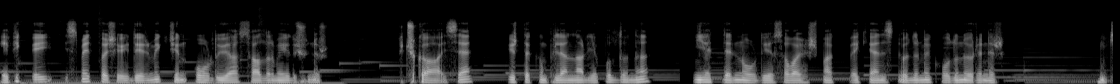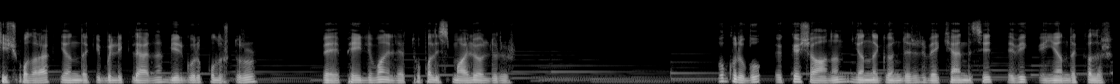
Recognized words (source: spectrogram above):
Tevfik Bey, İsmet Paşa'yı devirmek için orduya saldırmayı düşünür. Küçük Ağa ise bir takım planlar yapıldığını, niyetlerin orduya savaşmak ve kendisini öldürmek olduğunu öğrenir. İlk olarak yanındaki birliklerden bir grup oluşturur ve Pehlivan ile Topal İsmail'i öldürür. Bu grubu Ökkeş Ağa'nın yanına gönderir ve kendisi Tevfik Bey'in yanında kalır.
